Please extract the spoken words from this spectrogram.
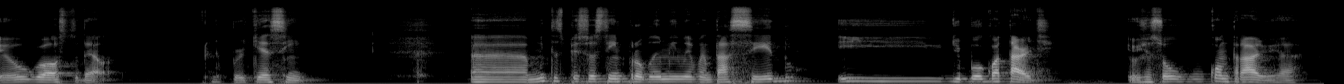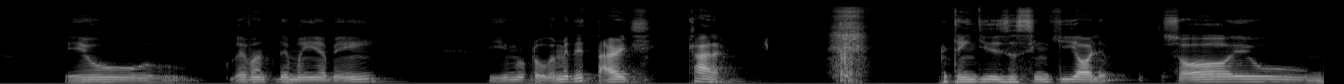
eu gosto dela. Porque assim. Uh, muitas pessoas têm problema em levantar cedo e de boa à tarde. Eu já sou o contrário já. Eu levanto de manhã bem e o meu problema é de tarde. Cara, tem dias assim que, olha, só eu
